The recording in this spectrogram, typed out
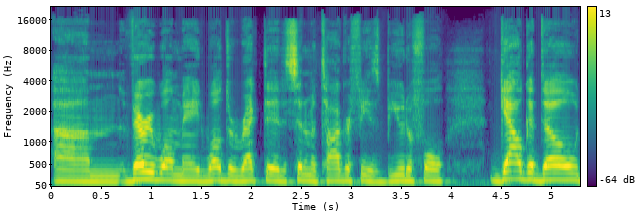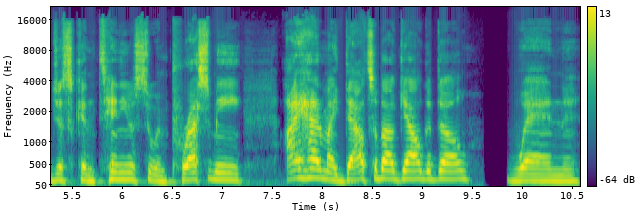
Um, very well made, well directed. Cinematography is beautiful. Gal Gadot just continues to impress me. I had my doubts about Gal Gadot when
